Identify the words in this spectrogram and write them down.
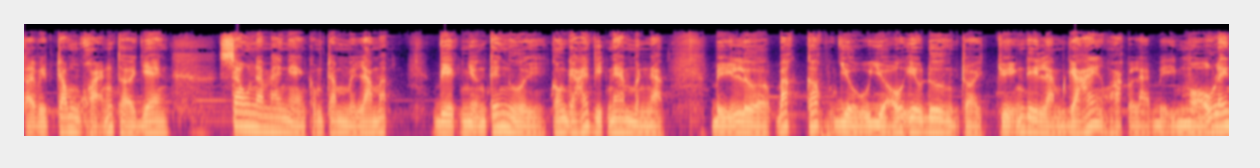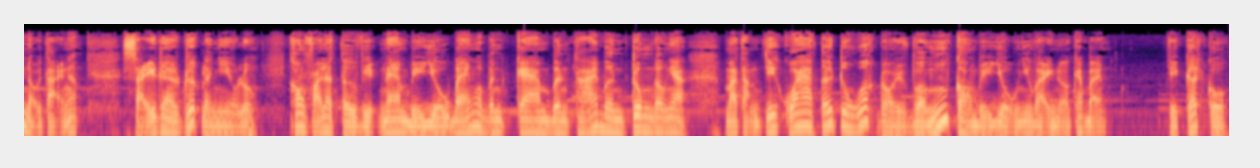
Tại vì trong khoảng thời gian sau năm 2015 á, việc những cái người con gái Việt Nam mình nè, bị lừa, bắt cóc, dụ dỗ yêu đương, rồi chuyển đi làm gái hoặc là bị mổ lấy nội tạng á, xảy ra rất là nhiều luôn. Không phải là từ Việt Nam bị dụ bán qua bên Cam, bên Thái, bên Trung đâu nha, mà thậm chí qua tới Trung Quốc rồi vẫn còn bị dụ như vậy nữa các bạn. Thì kết cuộc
